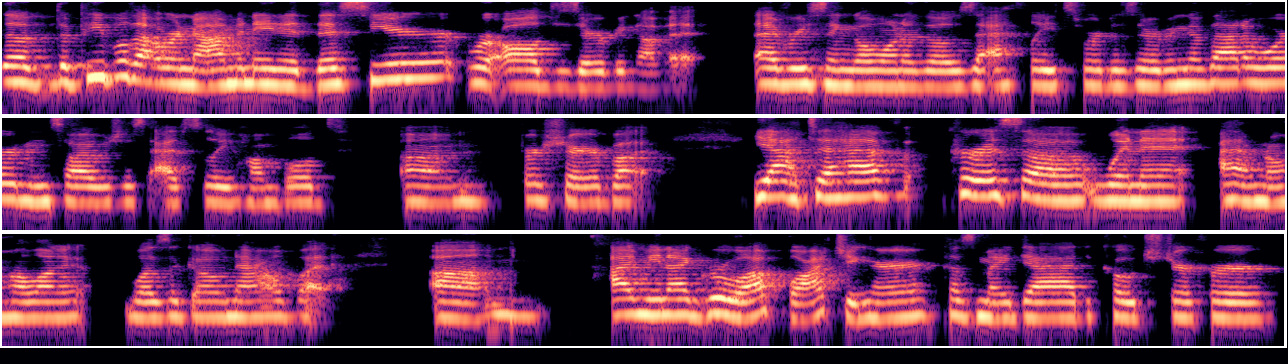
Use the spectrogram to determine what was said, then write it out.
the the people that were nominated this year were all deserving of it. Every single one of those athletes were deserving of that award, and so I was just absolutely humbled um, for sure. But yeah, to have Carissa win it, I don't know how long it was ago now, but um, I mean, I grew up watching her because my dad coached her for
